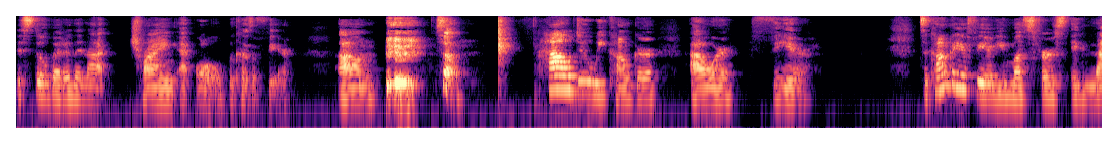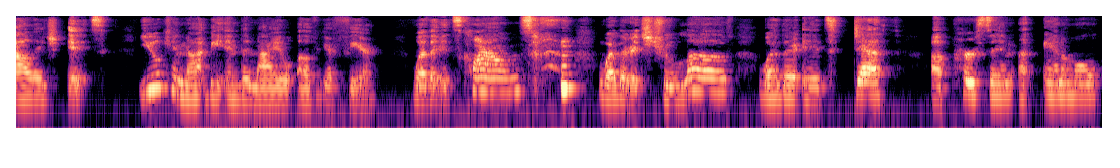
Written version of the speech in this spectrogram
is still better than not trying at all because of fear. Um, so, how do we conquer our fear? To conquer your fear, you must first acknowledge it. You cannot be in denial of your fear, whether it's clowns, whether it's true love, whether it's death, a person, an animal,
